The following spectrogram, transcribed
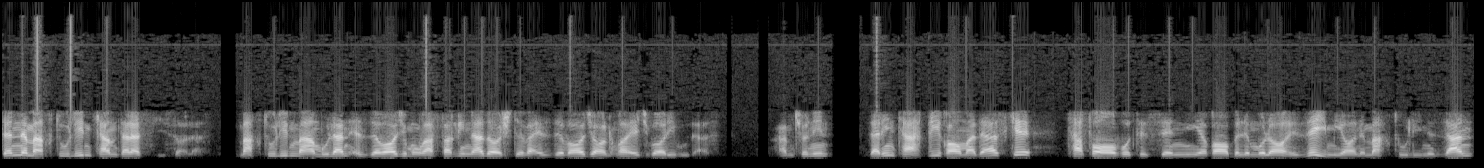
سن مقتولین کمتر از سی سال است. مقتولین معمولا ازدواج موفقی نداشته و ازدواج آنها اجباری بوده است. همچنین در این تحقیق آمده است که تفاوت سنی قابل ملاحظه میان مقتولین زن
